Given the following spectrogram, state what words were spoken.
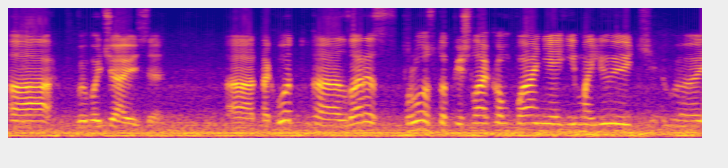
А, вибачаюся. А, так от а, зараз просто пішла компанія і малюють е,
